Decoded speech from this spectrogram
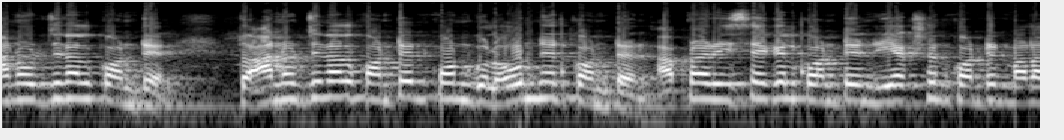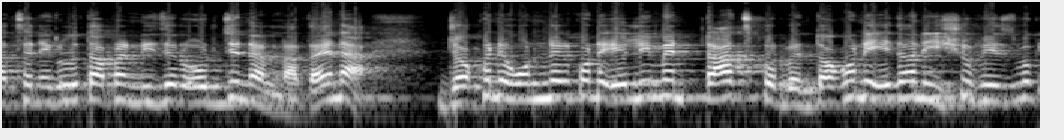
আনঅরিজিনাল কন্টেন্ট তো আনঅরিজিনাল কন্টেন্ট কোনগুলো? অন্যের কন্টেন্ট আপনার রিসাইকেল কন্টেন্ট রিয়াকশন কন্টেন্ট বানাচ্ছেন, এগুলো তো আপনার নিজের অরিজিনাল না, তাই না? যখনই অন্যের কোনো এলিমেন্ট টাচ করবেন, তখনই এই ধরনের ইস্যু ফেসবুক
